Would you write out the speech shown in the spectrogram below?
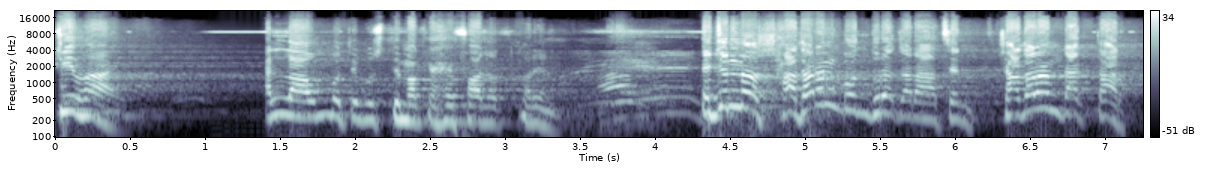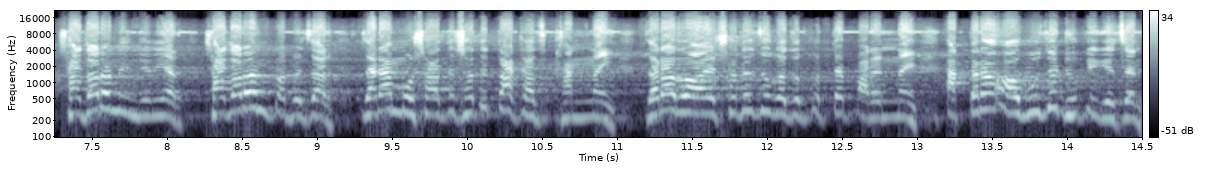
কি ভাই? আল্লাহ উম্মতে মুসলিমাকে হেফাজত করেন। আমিন। এই জন্য সাধারণ বন্ধুরা যারা আছেন, সাধারণ ডাক্তার, সাধারণ ইঞ্জিনিয়ার সাধারণ প্রফেসর যারা মোসাদের সাথে টাকা খান নাই, যারা রয়ের সাথে যোগাযোগ করতে পারেন নাই, আপনারা অবুঝে ঢুকে গেছেন।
